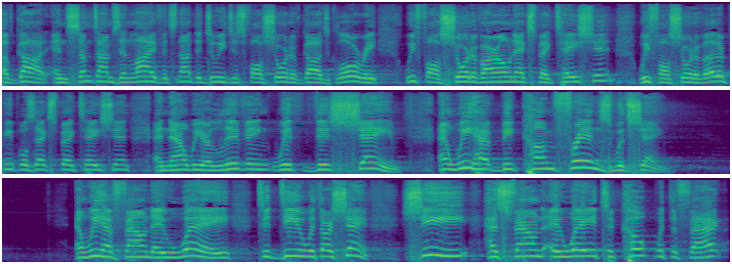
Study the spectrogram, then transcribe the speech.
of God. And sometimes in life, it's not that we just fall short of God's glory, we fall short of our own expectation, we fall short of other people's expectation, and now we are living with this shame. And we have become friends with shame. And we have found a way to deal with our shame. She has found a way to cope with the fact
